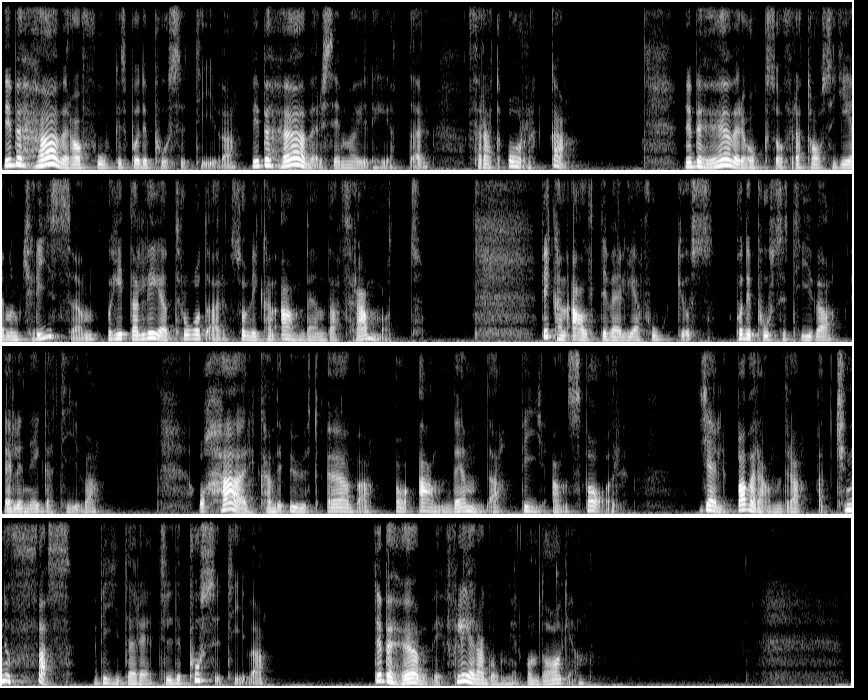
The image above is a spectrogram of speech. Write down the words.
Vi behöver ha fokus på det positiva. Vi behöver se möjligheter för att orka. Vi behöver det också för att ta oss igenom krisen och hitta ledtrådar som vi kan använda framåt. Vi kan alltid välja fokus på det positiva eller negativa. Och här kan vi utöva och använda vi-ansvar. Hjälpa varandra att knuffas vidare till det positiva. Det behöver vi flera gånger om dagen.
